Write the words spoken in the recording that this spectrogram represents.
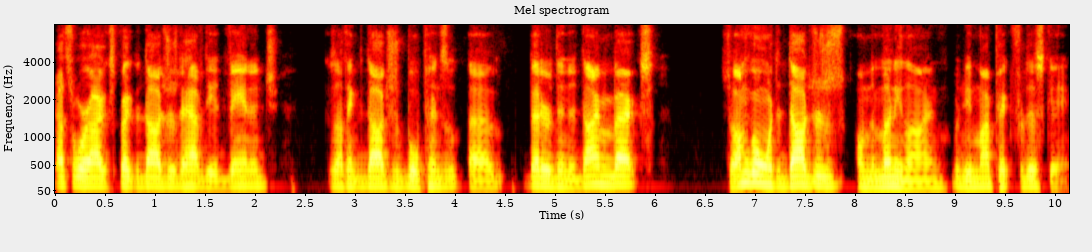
that's where I expect the Dodgers to have the advantage because I think the Dodgers bullpen's uh, better than the Diamondbacks. So I'm going with the Dodgers on the money line. Would be my pick for this game.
